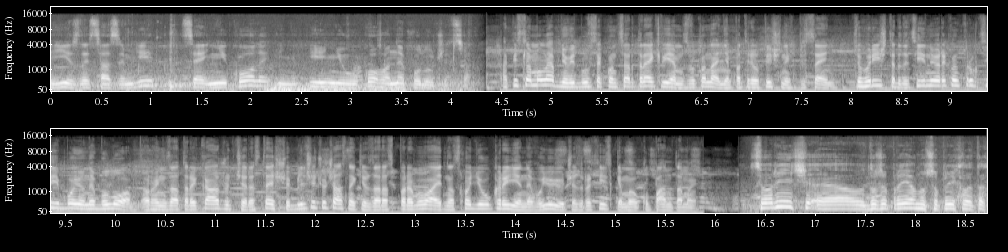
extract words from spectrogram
її з лиця землі, це ніколи і ні у кого не вийде. А після молебню відбувся концерт реквієм з виконанням патріотичних пісень. Цьогоріч традиційної реконструкції бою не було. Організатори кажуть, через те, що більшість учасників зараз перебувають на сході України, воюючи з російськими окупантами. Цьогоріч е, дуже приємно, що приїхали так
